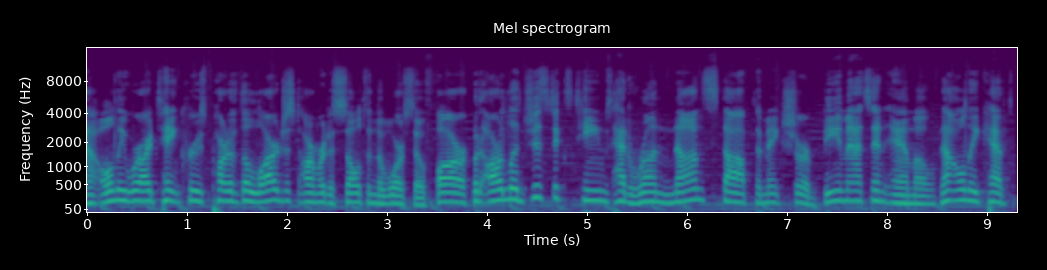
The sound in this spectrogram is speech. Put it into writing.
Not only were our tank crews part of the largest armored assault in the war so far, but our logistics teams had run non-stop to make sure BMATs and ammo not only kept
